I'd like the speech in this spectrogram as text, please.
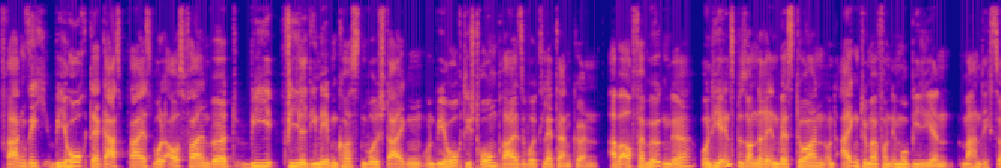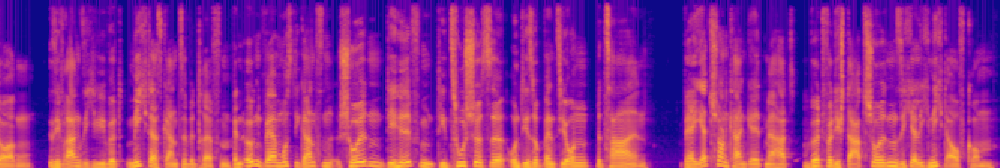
fragen sich, wie hoch der Gaspreis wohl ausfallen wird, wie viel die Nebenkosten wohl steigen und wie hoch die Strompreise wohl klettern können. Aber auch Vermögende und hier insbesondere Investoren und Eigentümer von Immobilien machen sich Sorgen. Sie fragen sich, wie wird mich das Ganze betreffen? Denn irgendwer muss die ganzen Schulden, die Hilfen, die Zuschüsse und die Subventionen bezahlen. Wer jetzt schon kein Geld mehr hat, wird für die Staatsschulden sicherlich nicht aufkommen.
